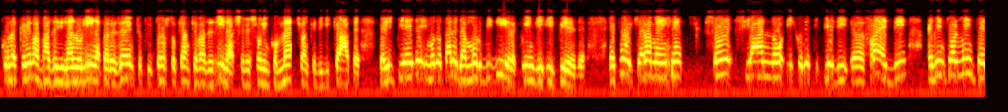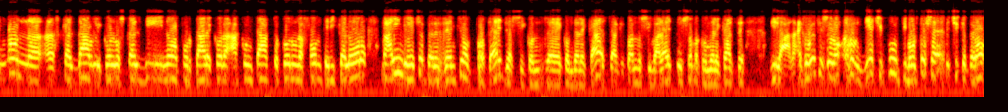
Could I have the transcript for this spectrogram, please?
con una crema a base di lanolina per esempio, piuttosto che anche vaselina, ce ne sono in commercio anche dedicate per il piede, in modo tale da ammorbidire quindi il piede. E poi chiaramente se si hanno i cosiddetti piedi eh, freddi, eventualmente non eh, scaldarli con lo scaldino, portare con, a contatto con una fonte di calore, ma invece per esempio proteggersi con, eh, con, delle calze, anche quando si va a letto, insomma con delle calze di lana. Ecco, questi sono dieci punti molto semplici che però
